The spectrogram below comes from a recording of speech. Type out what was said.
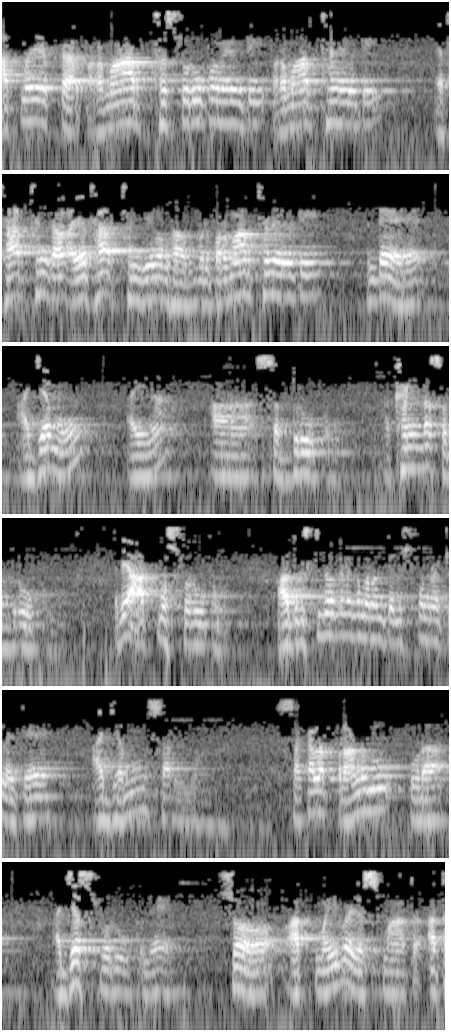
ఆత్మ యొక్క పరమార్థ స్వరూపం ఏమిటి? పరమార్థం ఏమిటి? యథార్థం కా అయథార్థం జీవభావం. మరి పరమార్థం ఏమిటి? అంటే అజము అయిన ఆ సద్రూపం అఖండ సద్రూపం. అదే ఆత్మస్వరూపం. ఆ దృష్టిలో కనుక మనం తెలుసుకున్నట్లయితే అజం సర్వం. సకల ప్రాణులు కూడా అజస్వరూపులే. సో ఆత్మైవ యస్మాత్ అత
